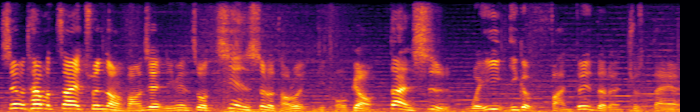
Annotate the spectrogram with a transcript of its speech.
所以他们在村长房间里面做建设的讨论以及投票，但是唯一一个反对的人就是戴恩。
